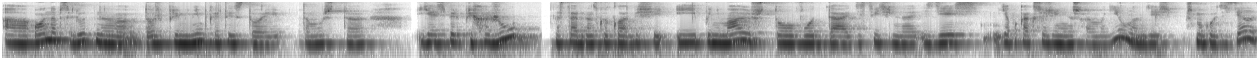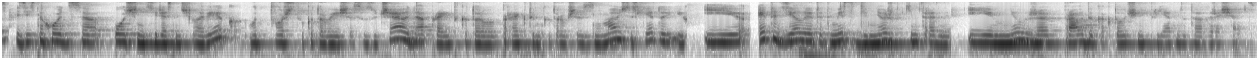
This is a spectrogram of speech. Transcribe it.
а, он абсолютно тоже применим к этой истории, потому что я теперь прихожу на Старое Донское кладбище и понимаю, что вот да, действительно, здесь, я пока, к сожалению, не нашла могилу, но надеюсь, смогу это сделать. Здесь находится очень интересный человек, вот творчество которого я сейчас изучаю, да, проект которого, проектами которого сейчас занимаюсь, исследую их. И это делает это место для меня уже каким-то родным. И мне уже, правда, как-то очень приятно туда возвращаться.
